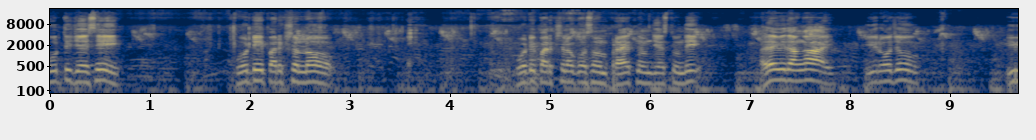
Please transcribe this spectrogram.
పూర్తి చేసి పోటీ పరీక్షల్లో పోటీ పరీక్షల కోసం ప్రయత్నం చేస్తుంది. అదేవిధంగా ఈరోజు ఈ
